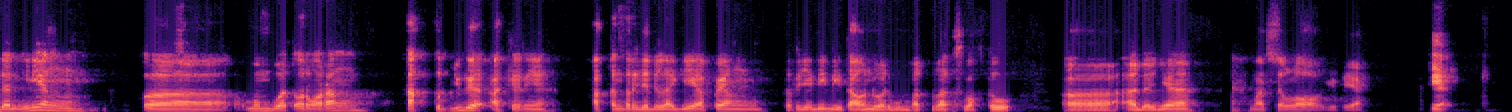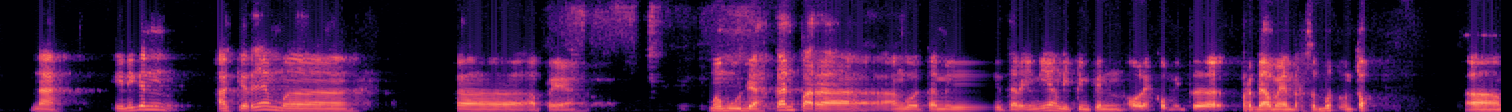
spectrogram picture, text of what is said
dan ini yang uh, membuat orang-orang takut juga akhirnya akan terjadi lagi apa yang terjadi di tahun 2014 waktu uh, adanya martial law gitu ya. Iya. Nah, ini kan akhirnya me, uh, apa ya? memudahkan para anggota militer ini yang dipimpin oleh komite perdamaian tersebut untuk uh,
